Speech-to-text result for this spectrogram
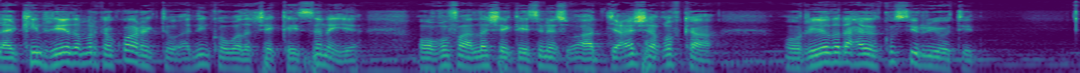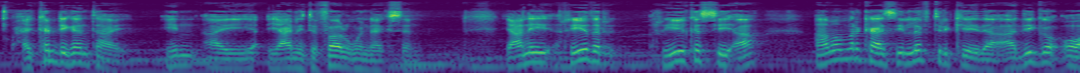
laakiin riyada marka ku aragto adinkoo wada sheekaysanaya oo qof aad la sheekaysanayso oo aad jeceshahay qofka oo riyada dhexdeed ku sii riyootid waxay ka dhigan tahay in ay yani tafaa'ul wanaagsan. Yacni riyada riyo ka sii ah ama markaasi laftirkeeda adiga oo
